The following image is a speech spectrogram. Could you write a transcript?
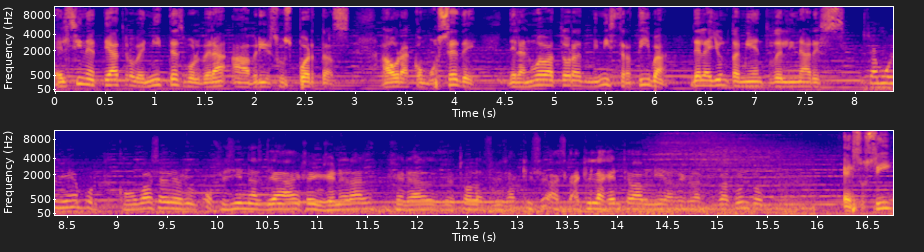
el Cine Teatro Benítez volverá a abrir sus puertas, ahora como sede de la nueva torre administrativa del Ayuntamiento de Linares. Está muy bien porque como va a ser oficinas ya en general, en general de todas las aquí, aquí la gente va a venir a arreglar sus asuntos. Eso sí,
